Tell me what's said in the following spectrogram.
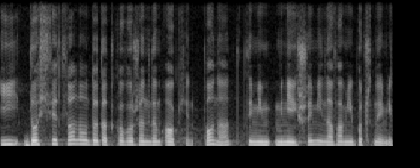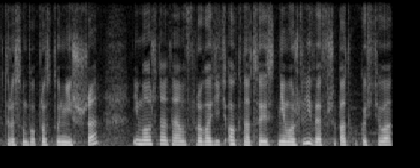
i doświetloną dodatkowo rzędem okien, ponad tymi mniejszymi nawami bocznymi, które są po prostu niższe i można tam wprowadzić okna, co jest niemożliwe w przypadku kościoła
